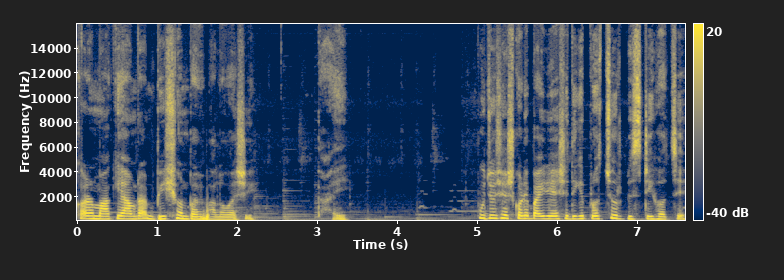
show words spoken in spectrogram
কারণ মাকে আমরা ভীষণভাবে ভালোবাসি। তাই পুজো শেষ করে বাইরে এসে দেখি প্রচুর বৃষ্টি হচ্ছে।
